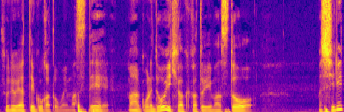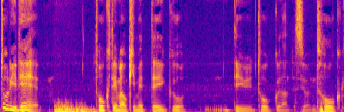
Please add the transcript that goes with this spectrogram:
それをやっていこうかと思います。でまあこれどういう企画かと言いますとしりとりでトークテーマを決めていくっていうトークなんですよね。トーク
